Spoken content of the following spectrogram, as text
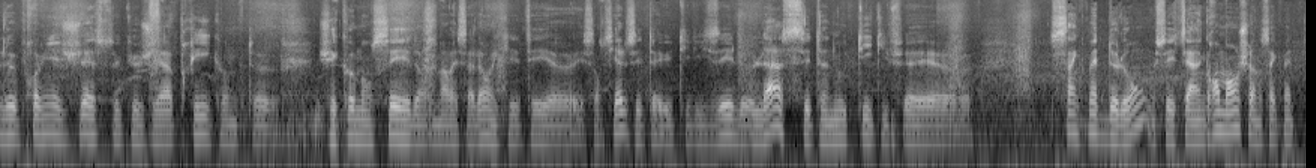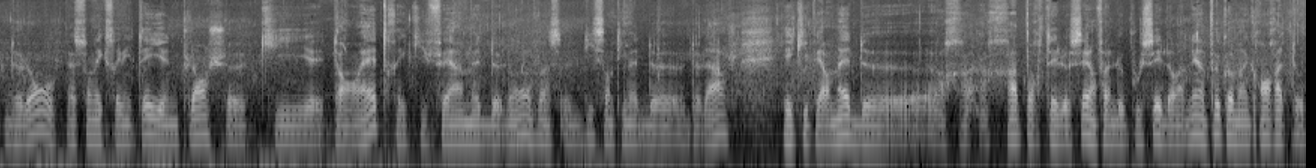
Le premier geste que j'ai appris quand euh, j'ai commencé dans le marais salant et qui était euh, essentiel, c'était à utiliser le las. C'est un outil qui fait 5 euh, mètres de long. C'est un grand manche, 5 hein, mètres de long. À son extrémité, il y a une planche qui est en hêtre et qui fait 1 mètre de long, 10 cm de, large et qui permet de rapporter le sel, enfin de le pousser, de le ramener un peu comme un grand râteau,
